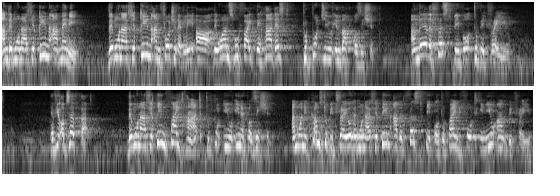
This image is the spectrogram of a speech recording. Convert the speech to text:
And the munafiqeen are many. The munafiqeen, unfortunately, are the ones who fight the hardest to put you in that position. And they're the first people to betray you. Have you observed that? The munafiqeen fight hard to put you in a position. And when it comes to betrayal, the munafiqeen are the first people to find fault in you and betray you.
